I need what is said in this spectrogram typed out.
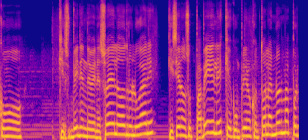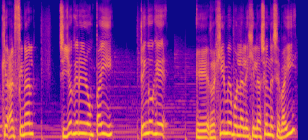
como que vienen de Venezuela o de otros lugares, que hicieron sus papeles, que cumplieron con todas las normas, porque al final, si yo quiero ir a un país, tengo que eh, regirme por la legislación de ese país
